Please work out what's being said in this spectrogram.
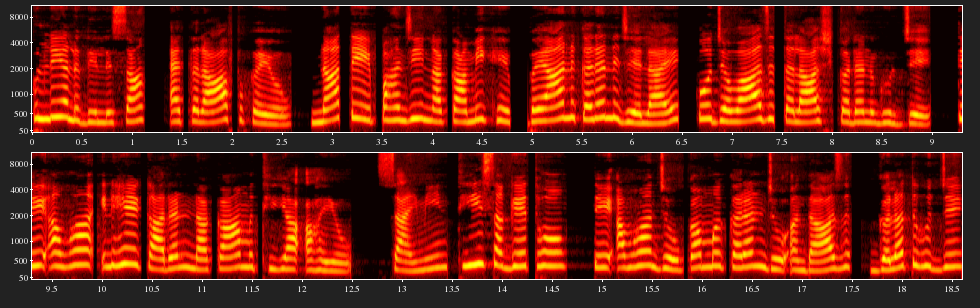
खुलियल दिलि सां ऐतराफ़ कयो न ते पंहिंजी नाकामी खे बयान करण जे लाइ जवाज़ तलाश करणु घुर्जे कारण नाकाम साइमीन थी सघे थो कम करण जो अंदाज़ ग़लति हुजे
